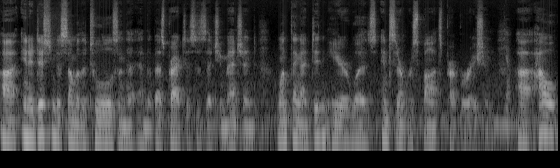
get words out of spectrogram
uh, in addition to some of the tools and the, and the best practices that you mentioned, one thing I didn't hear was incident response preparation. Yep. Uh, how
